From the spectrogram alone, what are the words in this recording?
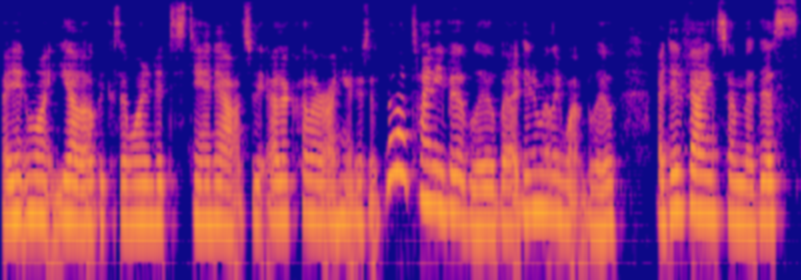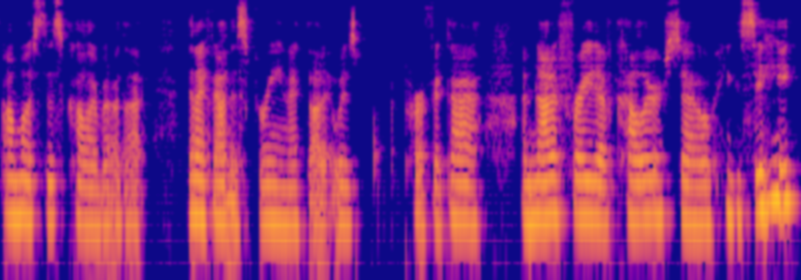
I didn't want yellow because I wanted it to stand out. So the other color on here, there's a little tiny bit of blue, but I didn't really want blue. I did find some of this, almost this color, but I thought, then I found this green. I thought it was perfect. I, I'm not afraid of color, so you can see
